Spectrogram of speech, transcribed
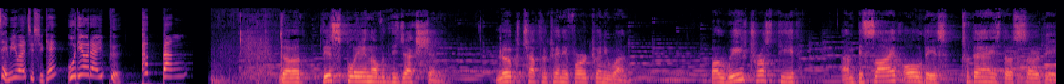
재미와 지식의 오디오 라이프 팟빵 The discipline of dejection. Luke chapter twenty four twenty one. But we trusted, and beside all this, today is the third day.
